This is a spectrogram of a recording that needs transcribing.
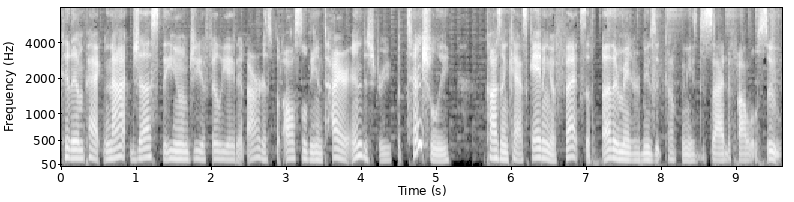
could impact not just the UMG affiliated artists, but also the entire industry, potentially causing cascading effects if other major music companies decide to follow suit.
